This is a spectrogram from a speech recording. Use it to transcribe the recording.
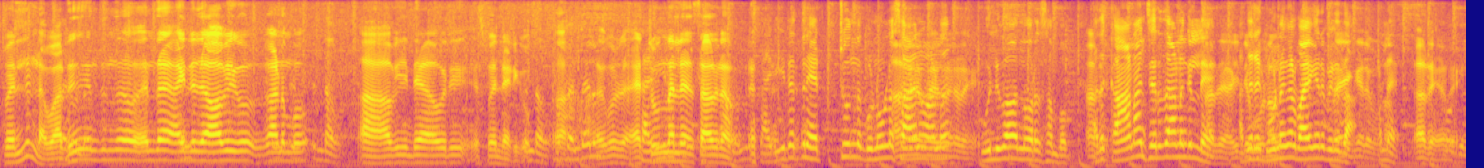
സ്മെല്ലുണ്ടാവും അത് എന്തെന്ന് എന്താ അതിന്റെ ആവി കാണുമ്പോൾ ഉണ്ടാവും. ആ ആവിന്റെ ആ ഒരു സ്മെല്ലായിരിക്കും ഉണ്ടാവും. ഏറ്റവും നല്ല സാധനമാണ് നമ്മുടെ ശരീരത്തിന് ഏറ്റവും ഗുണമുള്ള സാധനമാണ് ഉലുവ എന്ന് പറയുന്ന സംഭവം. അത്. കാണാൻ ചെറുതാണെങ്കിലേ അതെ, അതിന്റെ ഗുണങ്ങൾ ഭയങ്കര വലുതാ അല്ലേ? അതെ അതെ.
